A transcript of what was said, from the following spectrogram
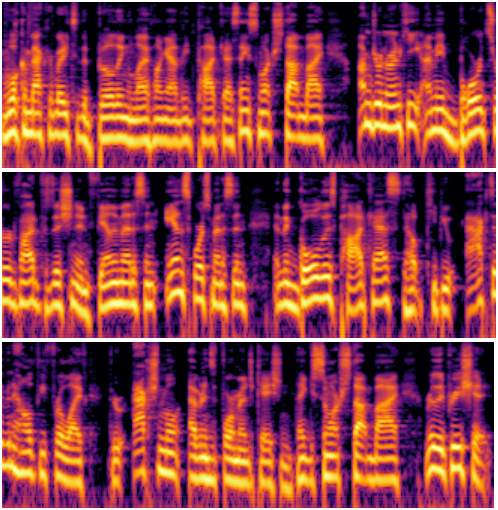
Welcome back, everybody, to the Building Lifelong Athlete podcast. Thanks so much for stopping by. I'm Jordan Rennicke. I'm a board certified physician in family medicine and sports medicine. And the goal of this podcast is to help keep you active and healthy for life through actionable evidence informed education. Thank you so much for stopping by. Really appreciate it.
